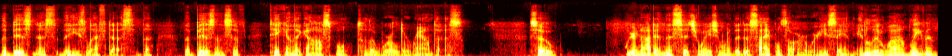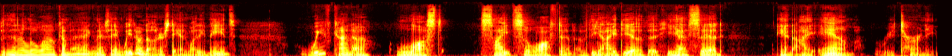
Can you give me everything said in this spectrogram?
the business that he's left us, the, the business of taking the gospel to the world around us. So we're not in this situation where the disciples are, where he's saying, In a little while I'm leaving, but then in a little while I'm coming back. And they're saying, We don't understand what he means. We've kind of lost sight so often of the idea that he has said, And I am returning.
